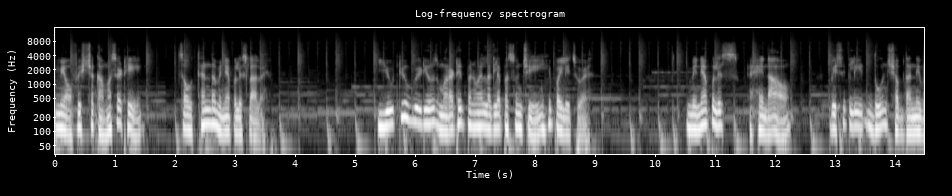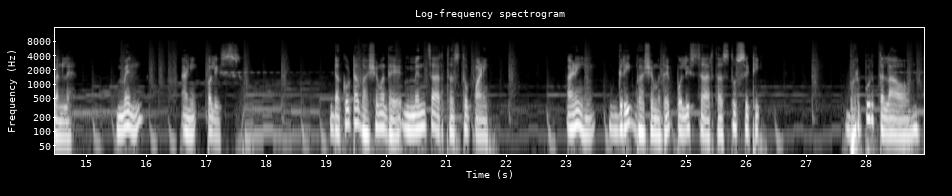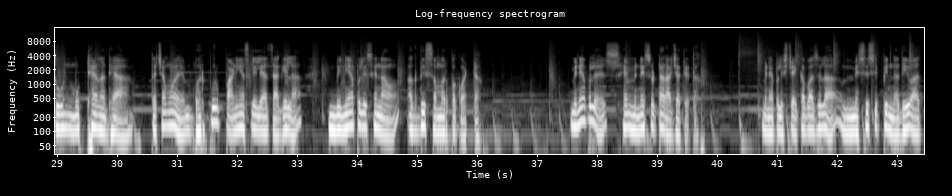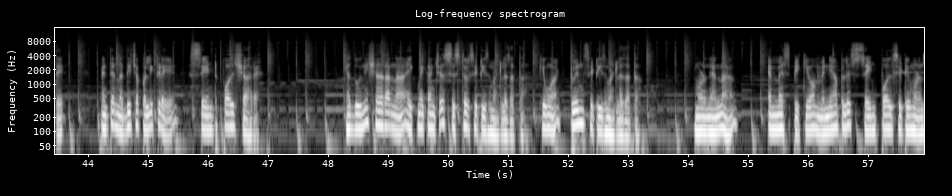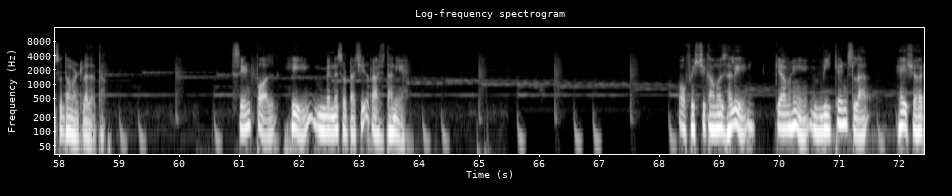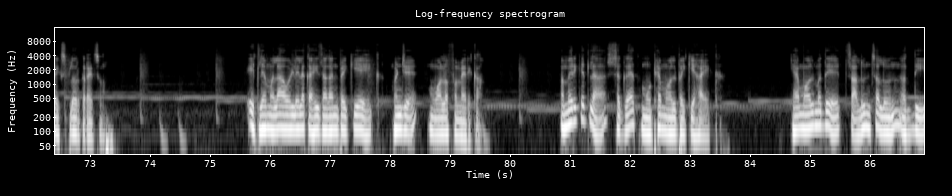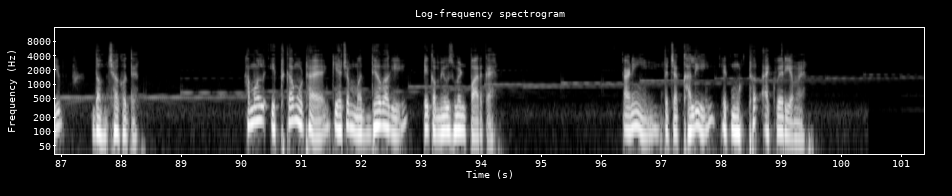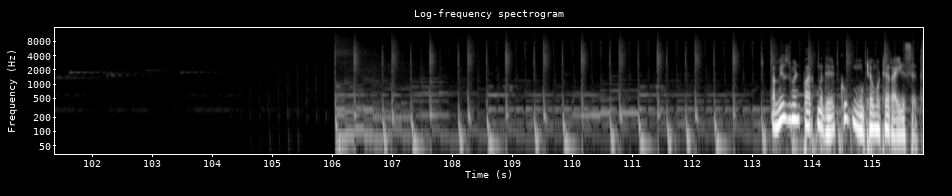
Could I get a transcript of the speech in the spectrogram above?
मी ऑफिसच्या कामासाठी चौथ्यांदा मिनियापोलिसला आलो आहे यूट्यूब व्हिडिओज मराठीत बनवायला लागल्यापासूनची ही पहिलीच वेळ. मिनियापोलिस हे नाव बेसिकली दोन शब्दांनी बनलं आहे मिन आणि पोलीस. डकोटा भाषेमध्ये मेनचा अर्थ असतो पाणी. आणि ग्रीक भाषेमध्ये पोलिसचा अर्थ असतो सिटी. भरपूर तलाव दोन मोठ्या नद्या त्याच्यामुळे भरपूर पाणी असलेल्या जागेला मिनियापोलिस हे नाव अगदी समर्पक वाटतं. मिनियापोलिस हे मिनेसोटा राज्यात येतं. मिनियापोलिसच्या एका बाजूला मिसिसिपी नदी वाहते आणि त्या नदीच्या पलीकडे सेंट पॉल शहर आहे. ह्या दोन्ही शहरांना एकमेकांच्या सिस्टर सिटीज म्हटलं जातं किंवा ट्विन सिटीज म्हटलं जातं. म्हणून यांना एम एस पी किंवा मिनियापोलिस सेंट पॉल सिटी म्हणून सुद्धा म्हटलं जातं. सेंट पॉल ही मिनेसोटाची राजधानी आहे. ऑफिसची कामं झाली की आम्ही वीकेंड्सला हे शहर एक्सप्लोअर करायचो. इथल्या मला आवडलेल्या काही जागांपैकी एक म्हणजे मॉल ऑफ अमेरिका अमेरिकेतल्या सगळ्यात मोठ्या मॉलपैकी हा एक. ह्या मॉलमध्ये चालून चालून अगदी दमछाक होते. हा मॉल इतका मोठा आहे की ह्याच्या मध्यभागी एक अम्युजमेंट पार्क आहे. आणि त्याच्याखाली एक मोठं ॲक्वेरियम आहे. अम्युजमेंट पार्कमध्ये खूप मोठ्या मोठ्या राईड्स आहेत.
